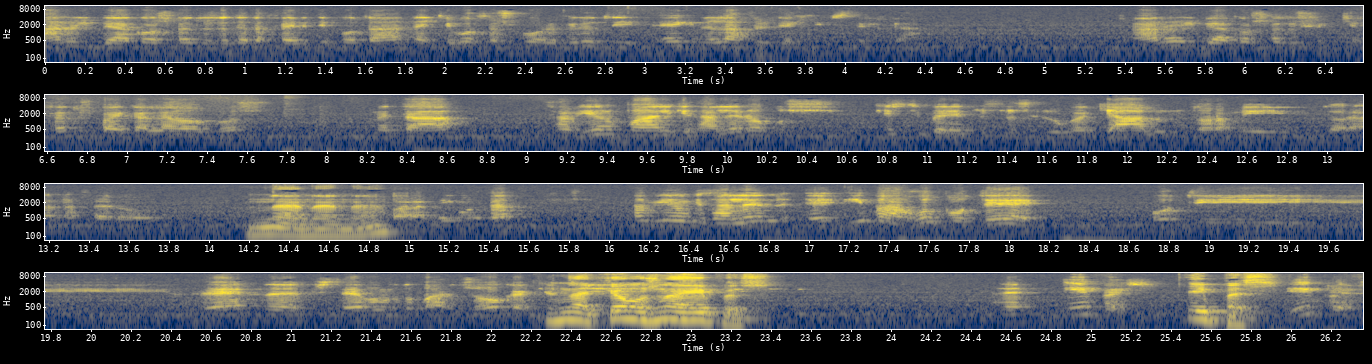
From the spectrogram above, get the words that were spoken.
Αν ο Ολυμπιακός φέτος δεν καταφέρει τίποτα, ναι, και εγώ θα σου πω ρε φίλε ότι έγινε λάθος διαχείριση τελικά. Αν ο Ολυμπιακός φέτος και φέτος πάει καλά όμως, μετά θα βγαίνουν πάλι και θα λένε όπως και στην περίπτωση του Σιλούκα και άλλων τώρα, μην τώρα αναφέρω Ναι, ναι, ναι. παραδείγματα, θα βγαίνουν και θα λένε, ε, είπα εγώ ποτέ ότι δεν ε, πιστεύω με τον Μπαρτζόκα και Ναι, ότι- και όμως ναι, είπες. Ναι, είπες, Είπες. είπες.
